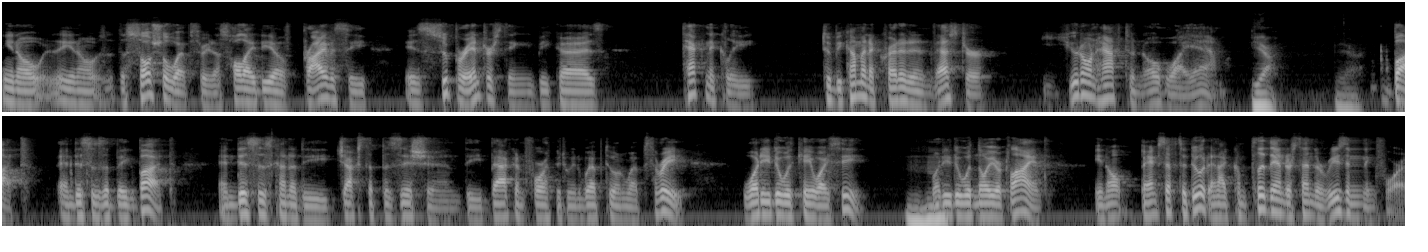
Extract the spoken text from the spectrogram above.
you know you know the social web 3 this whole idea of privacy is super interesting because technically to become an accredited investor you don't have to know who i am Yeah. Yeah. but and this is a big but and this is kind of the juxtaposition the back and forth between web 2 and web 3 what do you do with kyc Mhm. what do you do with know your client? You know, banks have to do it, and I completely understand the reasoning for it,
